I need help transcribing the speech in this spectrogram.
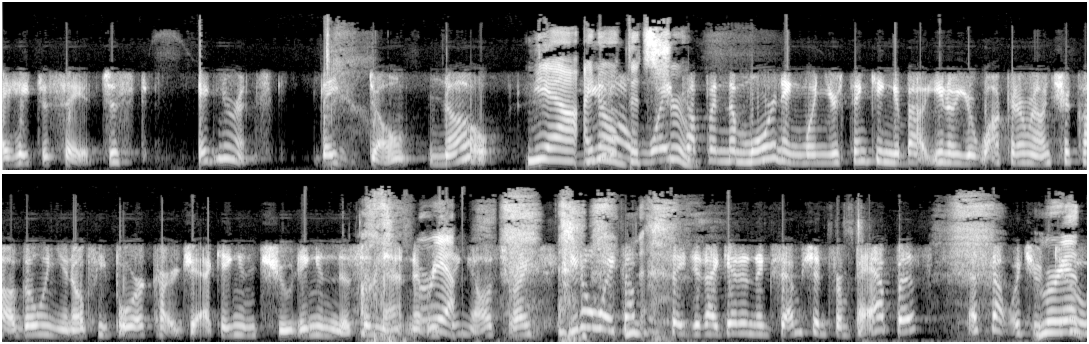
I hate to say it, just ignorance. They don't know. Yeah, I you know don't that's wake true. up in the morning when you're thinking about, you know, you're walking around Chicago and you know people are carjacking and shooting and this and that and Maria. everything else, right? You don't wake up and say, "Did I get an exemption from Pappas?" That's not what you Maria, do.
